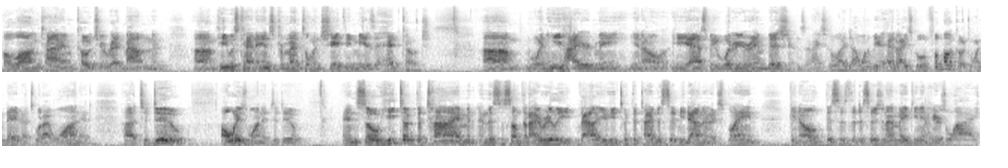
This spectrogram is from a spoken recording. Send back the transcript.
a long time coach at Red Mountain, and um, he was kind of instrumental in shaping me as a head coach. Um, when he hired me, you know, he asked me, "What are your ambitions?" And I said, "Well, I, I want to be a head high school football coach one day. That's what I wanted uh, to do, always wanted to do." And so he took the time, and, and this is something I really value. He took the time to sit me down and explain you know, this is the decision I'm making, and here's why.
